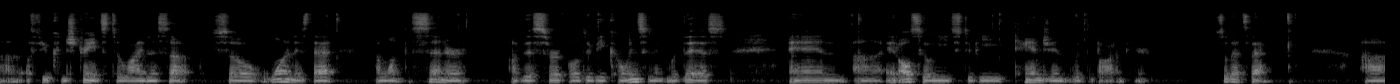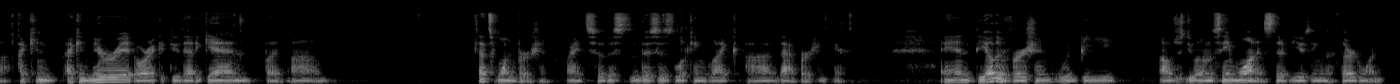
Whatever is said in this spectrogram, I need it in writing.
uh, a few constraints to line this up. So one is that I want the center of this circle to be coincident with this, and uh, it also needs to be tangent with the bottom here. So that's that. Uh, I can I can mirror it, or I could do that again, but um, that's one version, right? So this this is looking like uh, that version here. And the other version would be, I'll just do it on the same one instead of using the third one.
